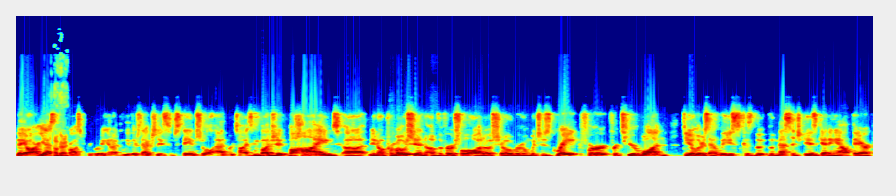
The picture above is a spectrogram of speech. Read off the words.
They are, yes, okay. they're cross promoting it. I believe there's actually a substantial advertising budget behind, uh, you know, promotion of the virtual auto showroom, which is great for for tier one dealers at least, because the the message is getting out there.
